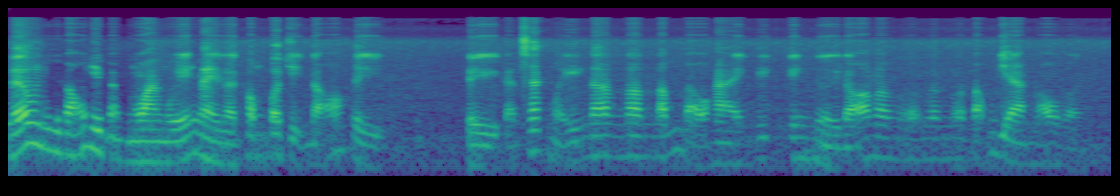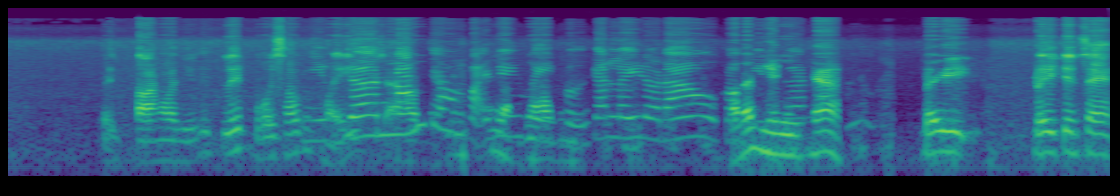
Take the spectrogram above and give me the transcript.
nếu như nói như thằng hoàng nguyễn này là không có chuyện đó thì thì cảnh sát mỹ nó nó nắm đầu hai cái cái người đó nó nó, nó đóng giam lâu rồi. Thì toàn là những cái clip bôi xấu nước mỹ kênh lắm chứ không phải riêng vì phượng kali rồi đâu có nó nhiều nha đi đi trên xe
